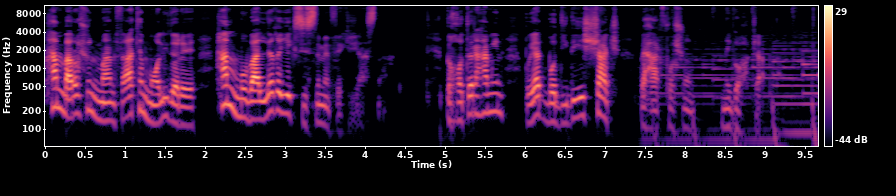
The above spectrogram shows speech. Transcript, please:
هم براشون منفعت مالی داره هم مبلغ یک سیستم فکری هستند. به خاطر همین باید با دیده شک به حرفاشون نگاه کرد.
